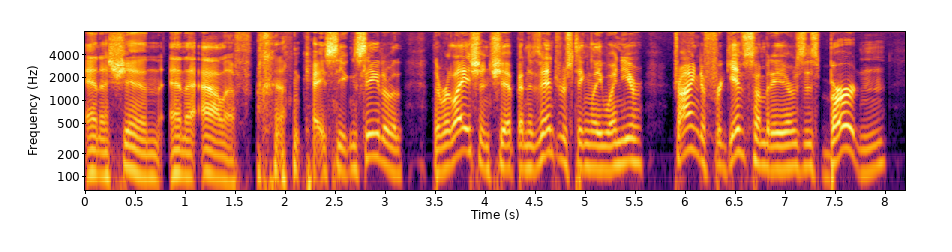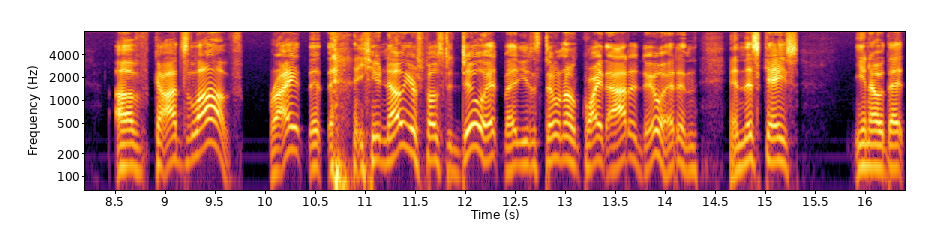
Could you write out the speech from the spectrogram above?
and a shin and an aleph. okay, so you can see the, the relationship. And it's interestingly, when you're trying to forgive somebody, there's this burden of God's love, right? That you know you're supposed to do it, but you just don't know quite how to do it. And in this case, you know, that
